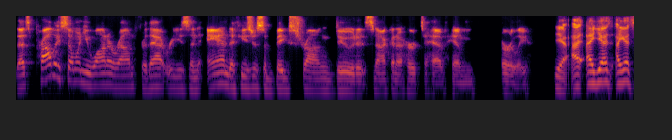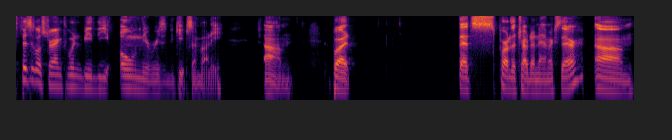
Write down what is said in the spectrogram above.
that's probably someone you want around for that reason. And if he's just a big, strong dude, it's not going to hurt to have him early. Yeah, I, I, guess I guess physical strength wouldn't be the only reason to keep somebody, um, but that's part of the tribe dynamics there. Um,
